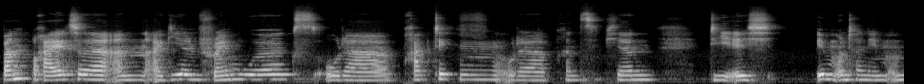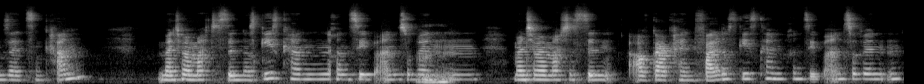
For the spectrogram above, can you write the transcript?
Bandbreite an agilen Frameworks oder Praktiken oder Prinzipien, die ich im Unternehmen umsetzen kann. Manchmal macht es Sinn, das Gießkannenprinzip anzuwenden. Mhm. Manchmal macht es Sinn, auf gar keinen Fall das Gießkannenprinzip anzuwenden.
